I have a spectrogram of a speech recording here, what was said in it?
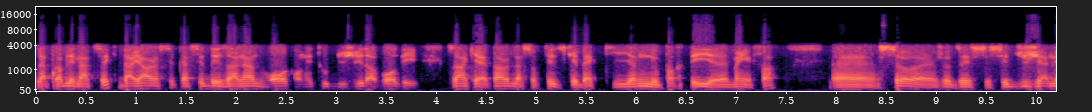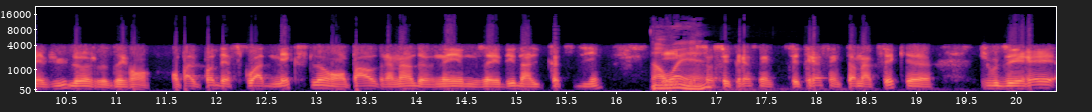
la problématique. D'ailleurs, c'est assez désolant de voir qu'on est obligé d'avoir des, enquêteurs de la Sûreté du Québec qui viennent nous porter euh, main forte. Euh, ça, euh, je veux dire, c'est du jamais vu. Là. Je veux dire, on, on parle pas d'escouade mixte, là. On parle vraiment de venir nous aider dans le quotidien. Ah ouais. Hein? Ça, c'est très, c'est très symptomatique. je vous dirais,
